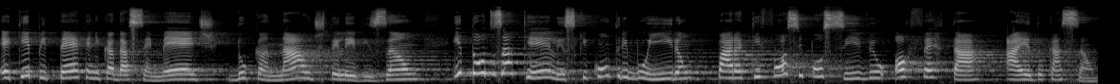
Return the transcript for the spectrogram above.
equipe técnica da CEMED, do canal de televisão e todos aqueles que contribuíram para que fosse possível ofertar à educação.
